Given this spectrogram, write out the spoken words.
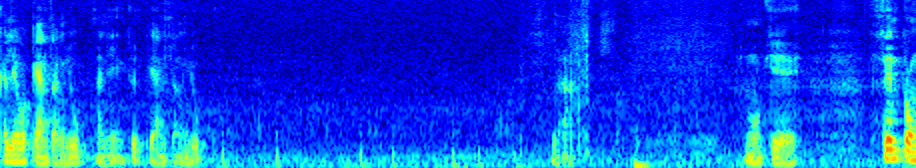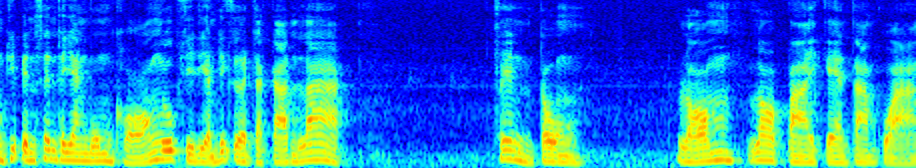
ก็เรียกว่าแกนสังยุกอันนี้คือแกนสังยุกนะโอเค เส้นตรงที่เป็นเส้นทะแยงมุมของรูปสี่เหลี่ยมที่เกิดจากการลาก เส้นตรง ล้อมรอบปลายแกนตามขวาง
